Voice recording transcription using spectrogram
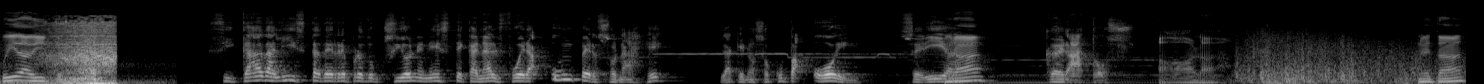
Cuidadito. Si cada lista de reproducción en este canal fuera un personaje, la que nos ocupa hoy sería. Kratos. Hola. Neta.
